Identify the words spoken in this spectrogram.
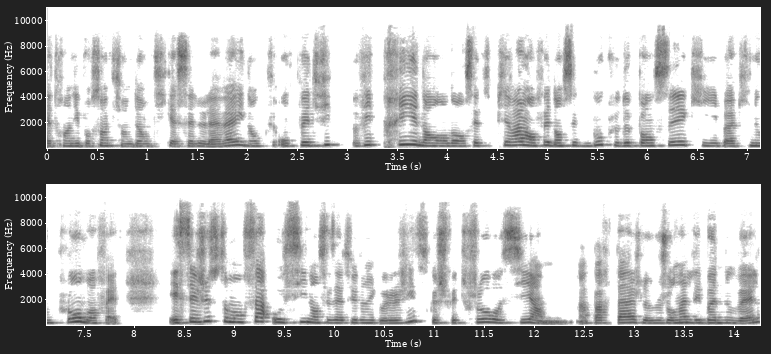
90% qui sont identiques à celles de la veille. Donc, on peut être vite, vite pris dans, dans cette spirale, en fait, dans cette boucle de pensées qui, bah, qui nous plombe, en fait. Et c'est justement ça aussi dans ces ateliers de rigologie, ce que je fais toujours aussi un, un partage, le, le journal des bonnes nouvelles,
